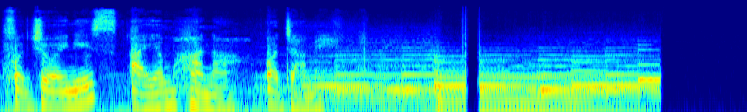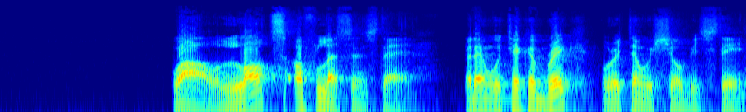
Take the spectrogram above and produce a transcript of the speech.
For Joy News, I am Hannah Odame. Wow, lots of lessons there. But then we'll take a break. We'll return with Shelby. Stay.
